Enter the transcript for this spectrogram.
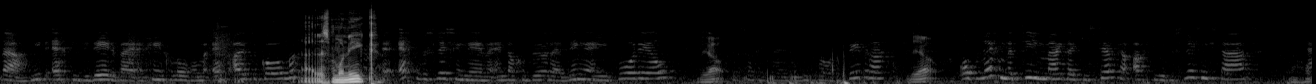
nou, ja, niet echt het idee erbij en geen geloof om er echt uit te komen. Nou, dat is Monique. Een echte beslissing nemen en dan gebeuren er dingen in je voordeel. Ja, Dat zag ik bij die van Petra. ja. Overleggen met team maakt dat je sterker achter je beslissing staat. En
